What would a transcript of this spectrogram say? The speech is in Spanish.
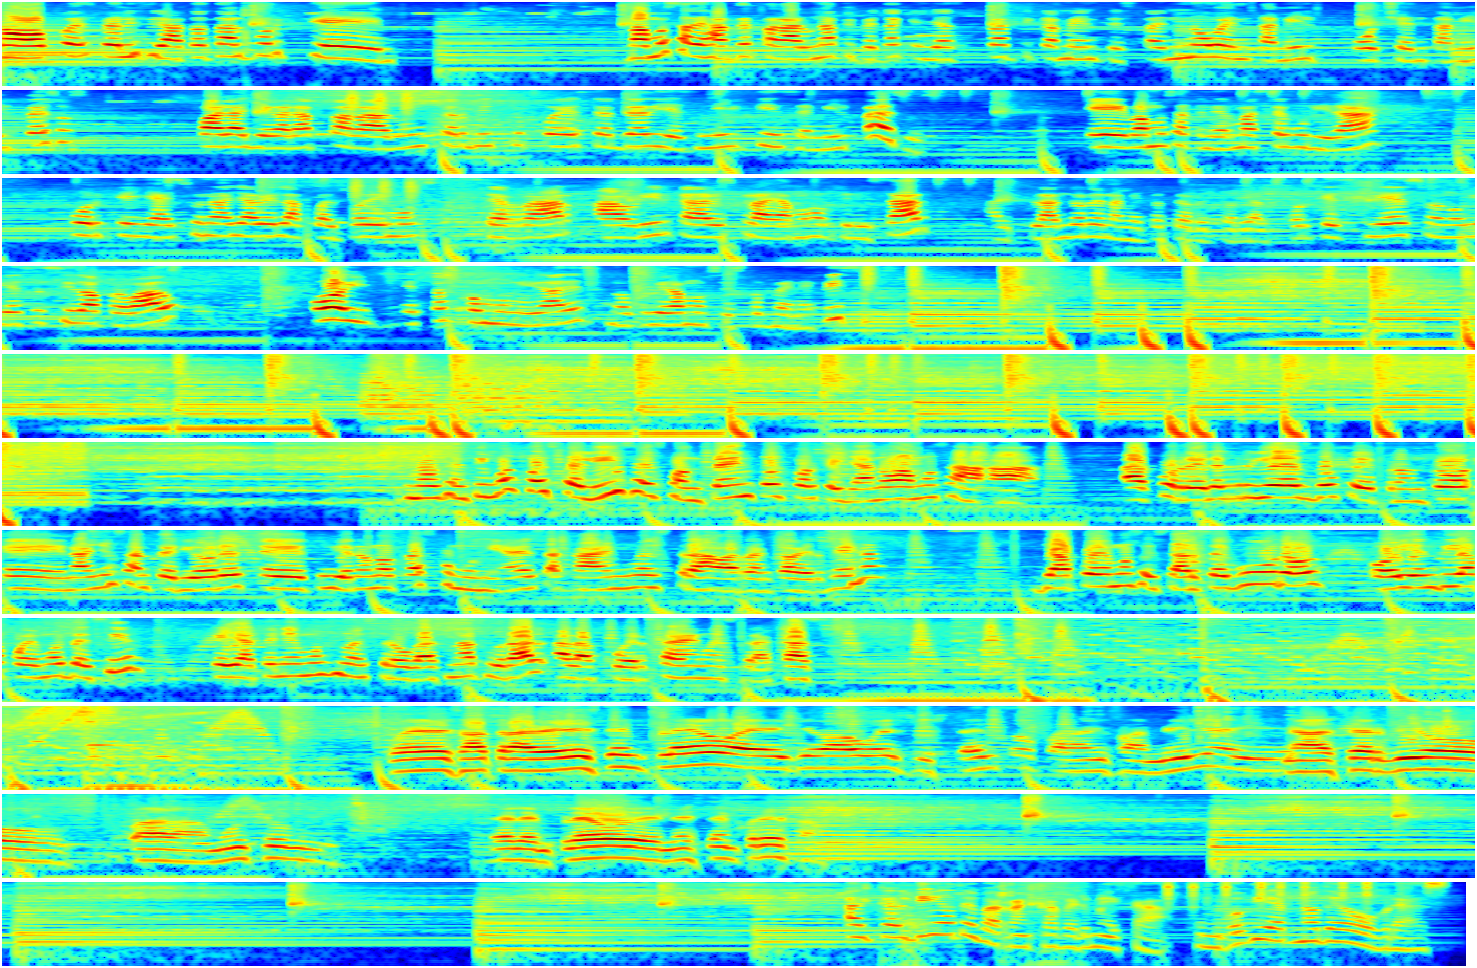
No, pues felicidad total porque vamos a dejar de pagar una pipeta que ya prácticamente está en 90 mil, 80 mil pesos para llegar a pagar un servicio puede ser de 10 mil, 15 mil pesos. Eh, vamos a tener más seguridad porque ya es una llave la cual podemos cerrar, abrir cada vez que la vayamos a utilizar al plan de ordenamiento territorial, porque si eso no hubiese sido aprobado, hoy estas comunidades no tuviéramos estos beneficios. Nos sentimos pues felices, contentos, porque ya no vamos a, correr el riesgo que de pronto en años anteriores eh, tuvieron otras comunidades acá en nuestra Barranca Bermeja. Ya podemos estar seguros, hoy en día podemos decir que ya tenemos nuestro gas natural a la puerta de nuestra casa. Pues a través de este empleo he llevado el sustento para mi familia y me ha servido para mucho el empleo en esta empresa. Alcaldía de Barranca Bermeja, un gobierno de obras.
